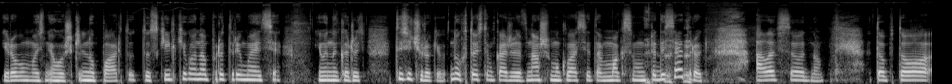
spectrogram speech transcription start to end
і робимо з нього шкільну парту, то скільки вона протримається? І вони кажуть, тисячу років. Ну, хтось там каже, в нашому класі там максимум 50 років, але все одно. Тобто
